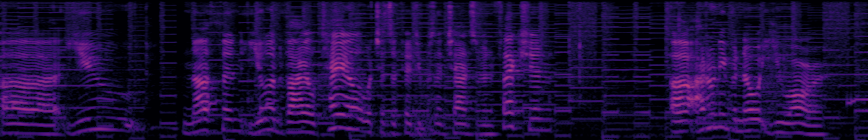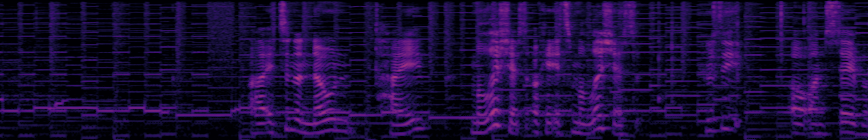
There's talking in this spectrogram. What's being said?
Uh, you... Nothing. You learned Vile Tail, which has a 50% chance of infection. Uh, I don't even know what you are. Uh, it's in a known type. Malicious. Okay, it's malicious. Who's the... Oh, unstable.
